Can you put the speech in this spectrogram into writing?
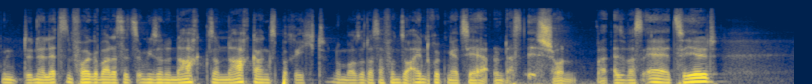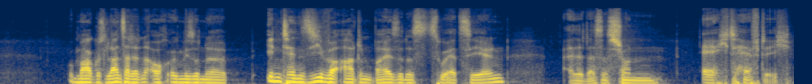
Und in der letzten Folge war das jetzt irgendwie so, eine Nach so ein Nachgangsbericht, nur mal so, dass er von so Eindrücken erzählt hat. Und das ist schon, also was er erzählt. Und Markus Lanz hat dann auch irgendwie so eine intensive Art und Weise, das zu erzählen. Also das ist schon echt heftig.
